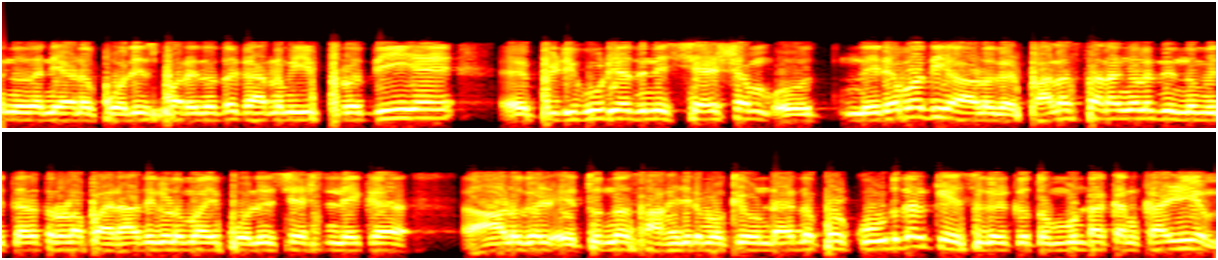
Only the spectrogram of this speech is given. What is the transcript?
എന്ന് തന്നെയാണ് പോലീസ് പറയുന്നത്. കാരണം ഈ പ്രതിയെ പിടികൂടിയതിന് ശേഷം നിരവധി ആളുകൾ പല സ്ഥലങ്ങളിൽ നിന്നും ഇത്തരത്തിലുള്ള പരാതികളുമായി പോലീസ് സ്റ്റേഷനിലേക്ക് ആളുകൾ എത്തുന്ന സാഹചര്യമൊക്കെ ഉണ്ടായിരുന്നപ്പോൾ കൂടുതൽ കേസുകൾക്ക് തുമ്പുണ്ടാക്കാൻ കഴിയും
